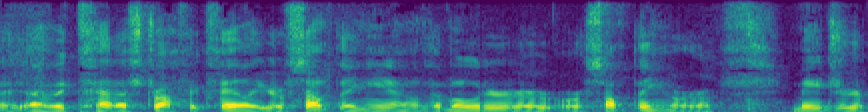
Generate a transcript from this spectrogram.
I have a catastrophic failure of something you know the motor or, or something or a major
